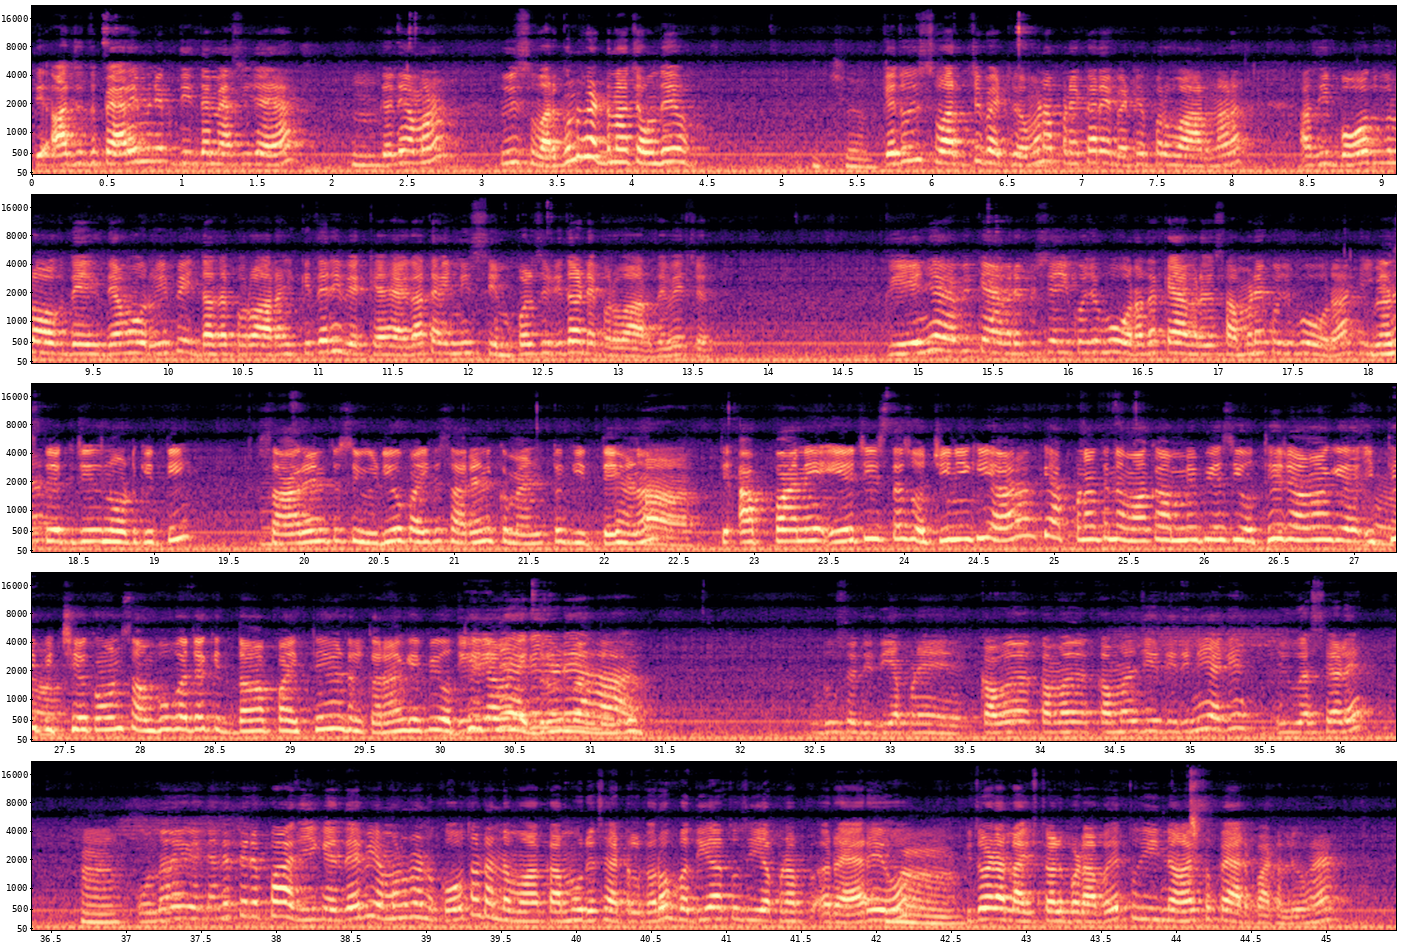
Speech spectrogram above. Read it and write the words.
ਤੇ ਅੱਜ ਦੁਪਹਿਰੇ ਮੈਨੂੰ ਇੱਕ ਦੀਦ ਦਾ ਮੈਸੇਜ ਆਇਆ ਕਹਿੰਦੇ ਅਮਨ ਤੁਸੀਂ ਸਵਰਗ ਨੂੰ ਛੱਡਣਾ ਚਾਹੁੰਦੇ ਹੋ? ਅੱਛਾ। ਕਿ ਤੁਸੀਂ ਸਵਰਗ 'ਚ ਬੈਠੇ ਹੋ ਅਮਨ ਆਪਣੇ ਘਰੇ ਬੈਠੇ ਪਰਿਵਾਰ ਨਾਲ ਅਸੀਂ ਬਹੁਤ ਵਲੌਗ ਦੇਖਦੇ ਹਾਂ ਹੋਰ ਵੀ ਇਦਾਂ ਦਾ ਪਰਿਵਾਰ ਅਸੀਂ ਕਿਤੇ ਨਹੀਂ ਵੇਖਿਆ ਹੈਗਾ ਤੇ ਇੰਨੀ ਸਿੰਪਲ ਸਿਟੀ ਤੁਹਾਡੇ ਪਰਿਵਾਰ ਦੇ ਵਿੱਚ। ਵੀ ਇਹ ਨਹੀਂ ਹੈਗਾ ਵੀ ਕੈਮਰੇ ਪਿੱਛੇ ਹੀ ਕੁਝ ਹੋਰ ਆ ਤਾਂ ਕੈਮਰੇ ਦੇ ਸਾਹਮਣੇ ਕੁਝ ਹੋਰ ਆ ਠੀਕ ਹੈ ਵੈਸੇ ਇੱਕ ਚੀਜ਼ ਨੋਟ ਕੀਤੀ ਸਾਰਿਆਂ ਨੇ ਤੁਸੀਂ ਵੀਡੀਓ ਪਾਈ ਤੇ ਸਾਰਿਆਂ ਨੇ ਕਮੈਂਟ ਕੀਤੇ ਹਨਾ? ਹਾਂ। ਤੇ ਆਪਾਂ ਨੇ ਇਹ ਚੀਜ਼ ਤਾਂ ਸੋਚੀ ਨਹੀਂ ਕਿ ਯਾਰ ਕਿ ਆਪਣਾ ਤੇ ਨਵਾਂ ਕੰਮ ਹੈ ਵੀ ਅਸੀਂ ਉੱਥੇ ਜਾਵਾਂਗੇ ਇੱਥੇ ਪਿੱਛੇ ਕੌਣ ਸੰਭੂਗਾ ਜਾਂ ਕਿੱਦਾਂ ਆਪਾਂ ਇੱਥੇ ਹੈਂਡਲ ਕਰਾਂਗੇ ਵੀ ਉੱਥੇ ਦੀਦੀ ਜਾਵਾਂਗੇ ਹੈਗੇ ਇੱਧਰ ਜਿਹੜੇ ਆਹ ਜਾਊਗਾ ਦੂਸਰੇ ਦੀਦੀ ਆਪਣੇ ਕਮਲ ਕਮਲ ਕਮਲ ਜੀ ਦੀਦੀ ਨਹੀਂ ਹੈਗੇ ਯੂ ਐਸ ਵਾਲੇ? ਹਾਂ। ਉਹਨਾਂ ਨੇ ਕਹਿੰਦੇ ਤੇਰੇ ਭਾਜੀ ਕਹਿੰਦੇ ਵੀ ਅਮਨ ਉਹਨਾਂ ਨੂੰ ਕਹੋ ਤੁਹਾਡਾ ਨਵਾਂ ਕੰਮ ਉਰੇ ਸੈਟਲ ਕਰੋ ਵਧੀਆ ਤੁਸੀਂ ਆਪਣਾ ਰਹਿ ਰਹੇ ਹੋ। ਵੀ ਤੁਹਾਡਾ ਲਾਈਫਸਟਾਈਲ ਬੜਾ ਵਧੀਆ ਤੁਸੀਂ ਨਾ ਇਸ ਤੋਂ ਪੈਰ ਪੱਟ ਲਿਓ ਹੈ।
